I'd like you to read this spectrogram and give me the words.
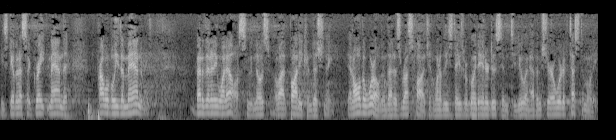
He's given us a great man that probably the man better than anyone else who knows about body conditioning in all the world, and that is Russ Hodge. And one of these days we're going to introduce him to you and have him share a word of testimony.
